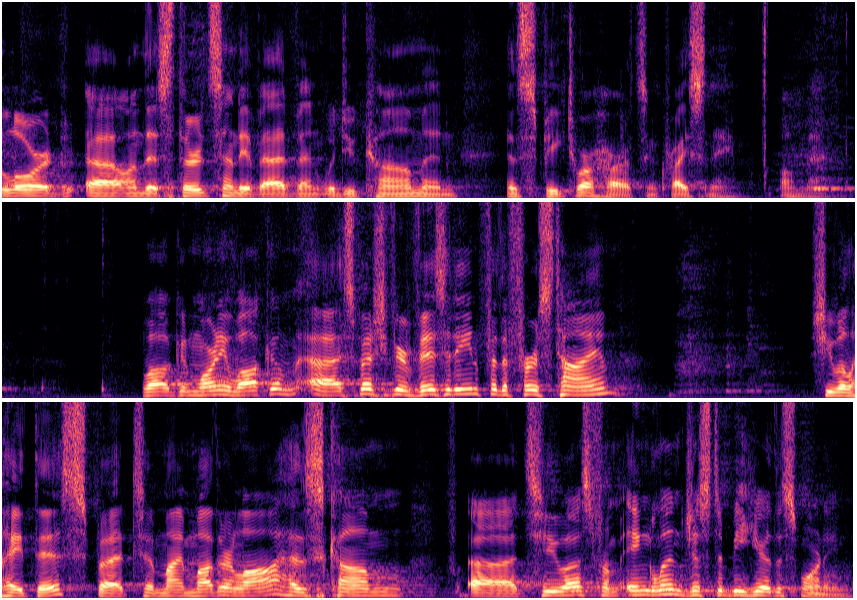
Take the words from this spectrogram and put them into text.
Lord, uh, on this third Sunday of Advent, would you come and, and speak to our hearts in Christ's name? Amen. Well, good morning, welcome, uh, especially if you're visiting for the first time. She will hate this, but uh, my mother in law has come uh, to us from England just to be here this morning.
